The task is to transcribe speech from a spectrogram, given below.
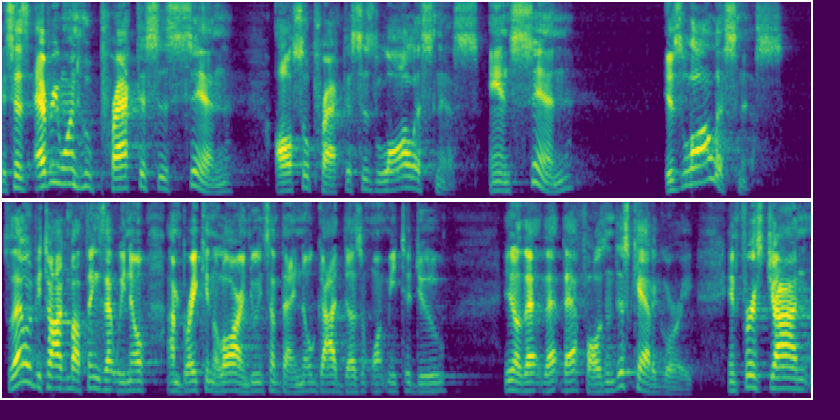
It says, Everyone who practices sin also practices lawlessness, and sin is lawlessness. So that would be talking about things that we know I'm breaking the law and doing something I know God doesn't want me to do. You know, that, that, that falls in this category. In 1 John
